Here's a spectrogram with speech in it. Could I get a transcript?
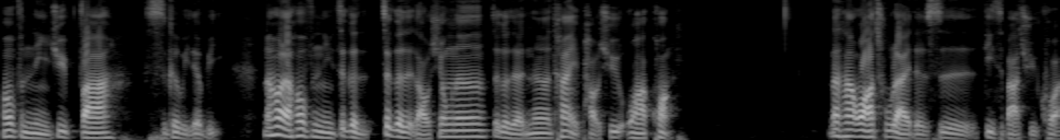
Houdini 去发十颗比特币，那后来后你这个这个老兄呢，这个人呢，他也跑去挖矿，那他挖出来的是第十八区块，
